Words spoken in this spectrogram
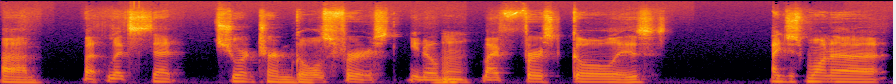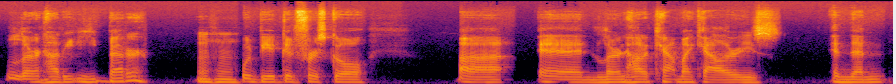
Um, but let's set short term goals first. You know, Mm. my first goal is I just want to learn how to eat better, hmm would be a good first goal. Uh, and learn how to count my calories. And then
